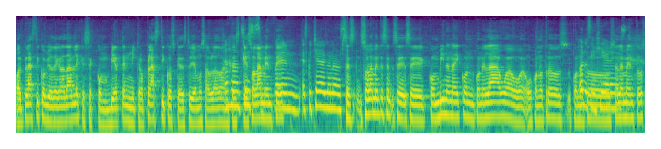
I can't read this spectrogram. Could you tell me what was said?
O el plástico biodegradable que se convierte en microplásticos, que de esto ya hemos hablado antes, que solamente... Pueden escuchar algunos... solamente se, se combinan ahí con con, el agua o, con otros, con otros elementos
